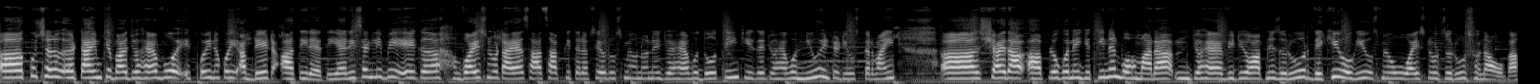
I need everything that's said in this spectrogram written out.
कुछ टाइम के बाद जो है वो कोई ना कोई अपडेट आती रहती है। रिसेंटली भी एक वॉइस नोट आया साथ साहब की तरफ़ से और उसमें उन्होंने जो है वो दो तीन चीज़ें जो है वो न्यू इंट्रोड्यूस करवाई। शायद आ, आप लोगों ने यकीनन वो हमारा जो है वीडियो आपने ज़रूर देखी होगी उसमें वो वॉइस नोट ज़रूर सुना होगा।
